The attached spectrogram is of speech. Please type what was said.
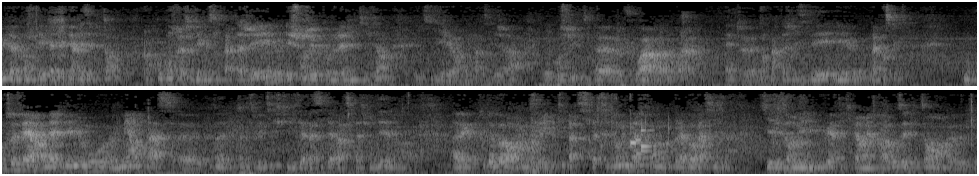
eu la volonté d'aller vers les habitants pour co-construire ce diagnostic partagé, échanger autour de la ville qui vient et qui est en partie déjà là, et ensuite pouvoir voilà, être dans le partage des idées et la prospective. Donc pour ce faire, la ville bureaux met en place tout un, tout, dispositif qui vise à faciliter la participation des habitants, avec tout d'abord une série d'outils participatifs dont une plateforme collaborative qui est désormais ouverte et qui permettra aux habitants euh, de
